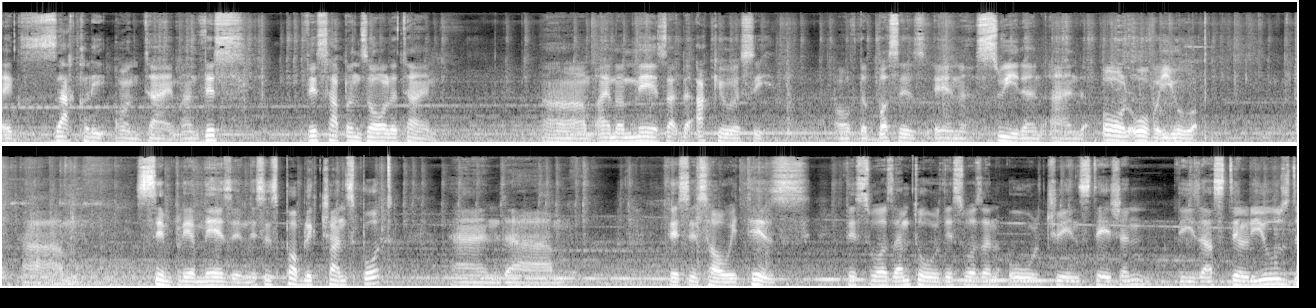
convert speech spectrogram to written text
exactly on time. And this this happens all the time. Um, I'm amazed at the accuracy of the buses in Sweden and all over Europe. Um, simply amazing. This is public transport and um, this is how it is. This was, I'm told, this was an old train station. These are still used.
